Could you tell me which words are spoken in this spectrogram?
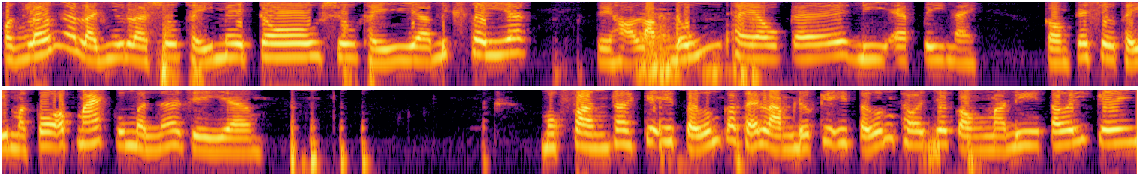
phần lớn là như là siêu thị Metro, siêu thị uh, Big C á thì họ làm đúng theo cái DAP này. Còn cái siêu thị mà cô ấp mát của mình á thì uh, một phần thôi cái ý tưởng có thể làm được cái ý tưởng thôi chứ còn mà đi tới cái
